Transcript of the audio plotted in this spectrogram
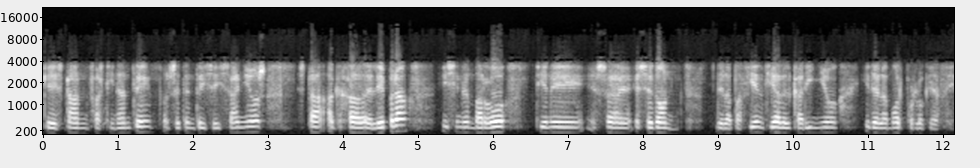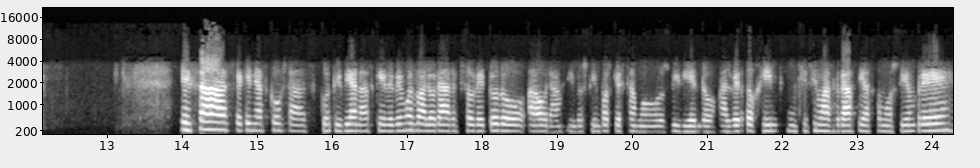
que es tan fascinante, con 76 años, está aquejada de lepra y sin embargo tiene esa, ese don de la paciencia, del cariño y del amor por lo que hace esas pequeñas cosas cotidianas que debemos valorar, sobre todo ahora, en los tiempos que estamos viviendo. Alberto Gil, muchísimas gracias, como siempre,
